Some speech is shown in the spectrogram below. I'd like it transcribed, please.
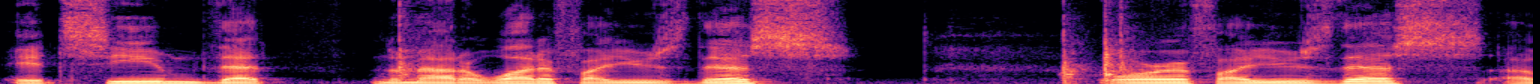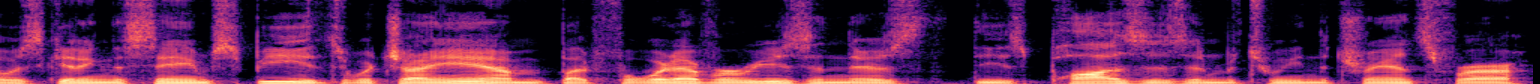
it seemed that no matter what, if I use this or if I use this, I was getting the same speeds, which I am, but for whatever reason, there's these pauses in between the transfer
